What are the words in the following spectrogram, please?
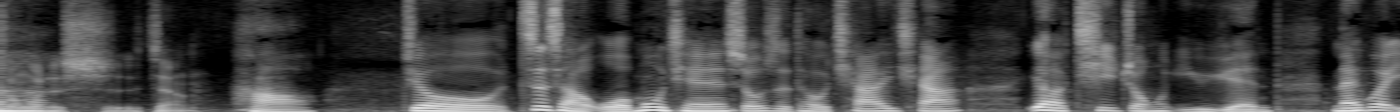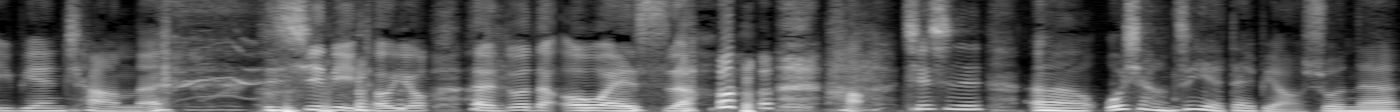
中文的诗，这样、嗯、好，就至少我目前手指头掐一掐，要七种语言，难怪一边唱呢，心里头有很多的 OS 啊。好，其实呃，我想这也代表说呢。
